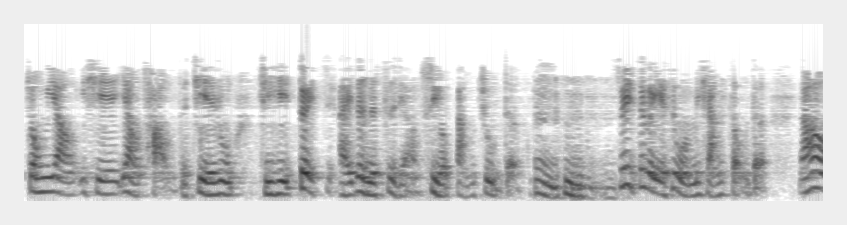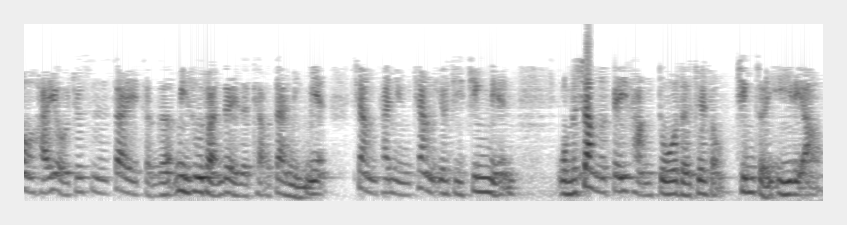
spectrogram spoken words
中药一些药草的介入，其实对癌症的治疗是有帮助的。嗯嗯嗯，所以这个也是我们想走的。然后还有就是在整个秘书团队的挑战里面，像潘宁，像尤其今年我们上了非常多的这种精准医疗。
